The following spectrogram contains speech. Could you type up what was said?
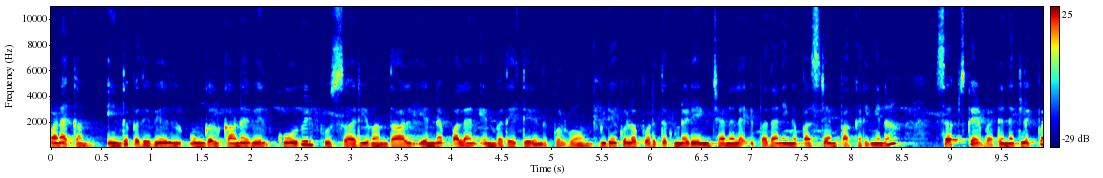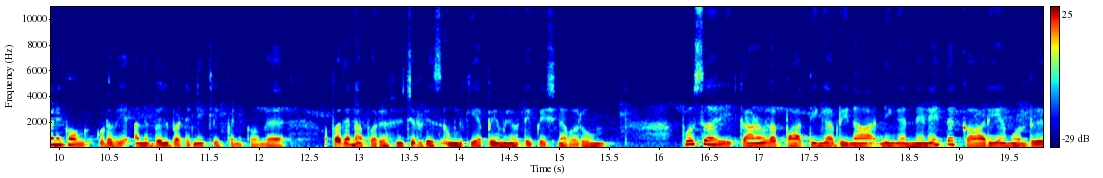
வணக்கம். இந்த பதிவில் உங்கள் கனவில் கோவில் பூசாரி வந்தால் என்ன பலன் என்பதை தெரிந்து கொள்வோம். வீடியோக்குள்ளே போகிறதுக்கு முன்னாடி எங்கள் சேனலை இப்போ தான் நீங்கள் ஃபஸ்ட் டைம் பார்க்குறீங்கன்னா சப்ஸ்கிரைப் பட்டனை கிளிக் பண்ணிக்கோங்க. கூடவே அந்த பெல் பட்டனையும் கிளிக் பண்ணிக்கோங்க. அப்போ தான் நான் போகிற ஃபியூச்சர் வீடியோஸ் உங்களுக்கு எப்பயுமே நோட்டிஃபிகேஷனாக வரும். பூசாரி கனவுல பார்த்தீங்க அப்படின்னா நீங்கள் நினைத்த காரியம் ஒன்று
